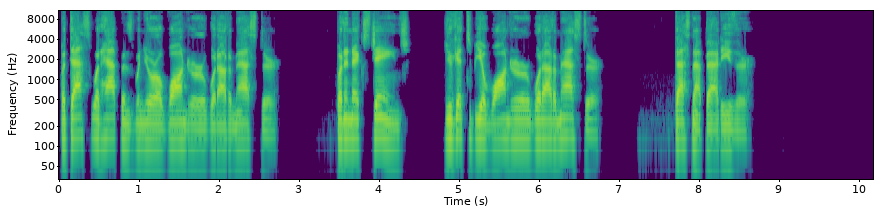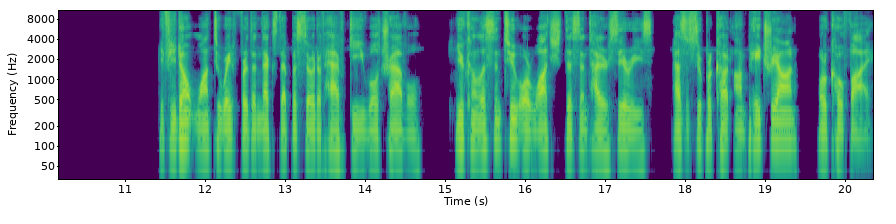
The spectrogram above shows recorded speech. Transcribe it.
But that's what happens when you're a wanderer without a master. But in exchange, you get to be a wanderer without a master. That's not bad either. If you don't want to wait for the next episode of Have Gi Will Travel, you can listen to or watch this entire series as a supercut on Patreon or Ko-Fi.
